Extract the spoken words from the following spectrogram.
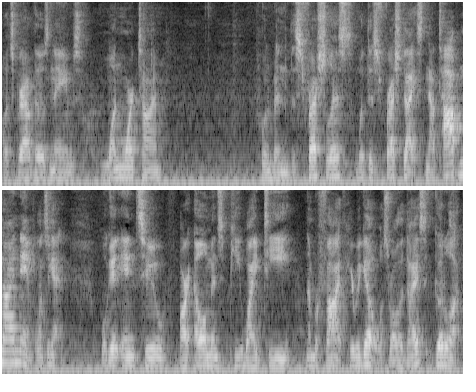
Let's grab those names one more time would have been this fresh list with this fresh dice. Now, top nine names, once again, we'll get into our Elements PYT number five. Here we go. Let's roll the dice. Good luck.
